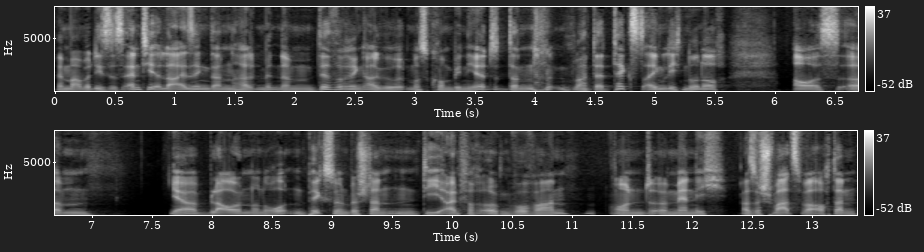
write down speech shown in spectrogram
Wenn man aber dieses Anti-Aliasing dann halt mit einem Dithering-Algorithmus kombiniert, dann hat der Text eigentlich nur noch aus ähm, ja, blauen und roten Pixeln bestanden, die einfach irgendwo waren und äh, mehr nicht. Also schwarz war auch dann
